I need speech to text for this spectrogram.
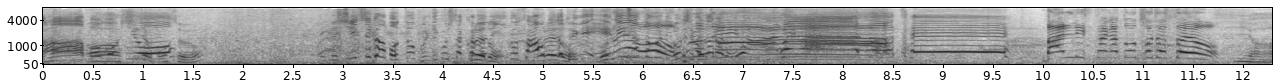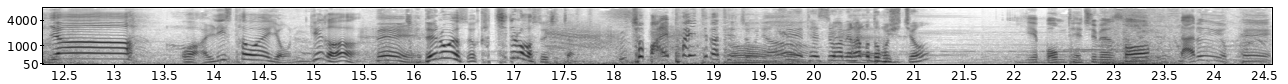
아아 먹었고요. 넣었어요. 근데 시즈가 먼저 물리고 시작하면 그래도, 이거 싸우기가 그래도. 되게 그렇죠. 애매하죠. 그렇죠. 그런데 와. 와 노체. 말리스타가 또 터졌어요 이야. 야. 와 알리스타와의 연계가 네. 제대로였어요. 같이 들어갔어요 진짜. 저 말파이트 같았죠 어. 그냥. 그 데스 화면 한번 더 보시죠 이게 몸 대주면서 나르 옆에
